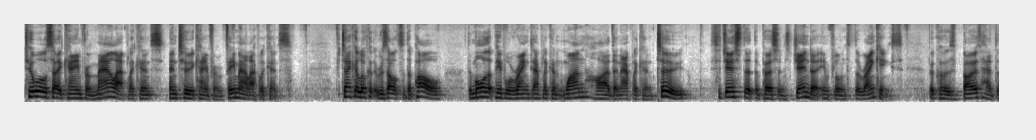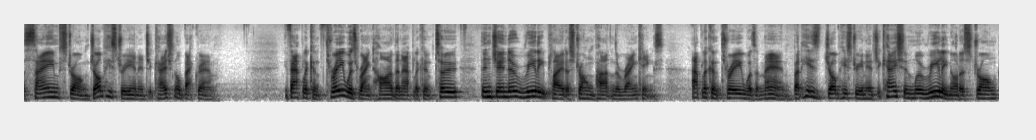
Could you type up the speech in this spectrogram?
Two also came from male applicants and two came from female applicants. If you take a look at the results of the poll, the more that people ranked applicant 1 higher than applicant 2 suggests that the person's gender influenced the rankings because both had the same strong job history and educational background. If applicant 3 was ranked higher than applicant 2, then gender really played a strong part in the rankings. Applicant 3 was a man, but his job history and education were really not as strong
